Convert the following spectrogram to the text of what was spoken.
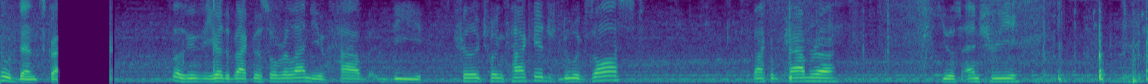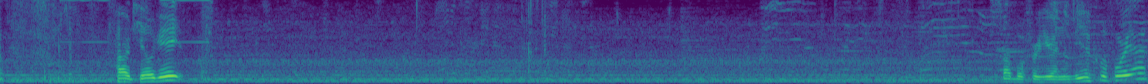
No dent. So as you can see here at the back of this Overland, you have the trailer towing package, dual exhaust, backup camera, keyless entry, power tailgate. Subwoofer here in the vehicle for you.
